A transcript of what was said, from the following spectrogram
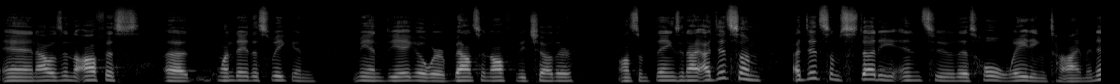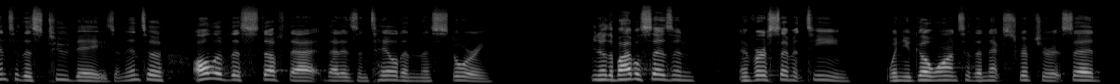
and I was in the office uh, one day this week, and me and Diego were bouncing off of each other on some things, and I, I did some I did some study into this whole waiting time and into this two days and into all of this stuff that, that is entailed in this story. You know, the Bible says in, in verse 17, when you go on to the next scripture, it said,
